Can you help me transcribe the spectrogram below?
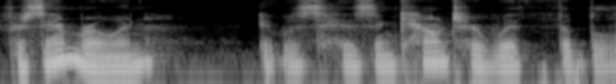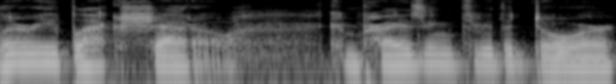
For Sam Rowan, it was his encounter with the blurry black shadow comprising through the door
